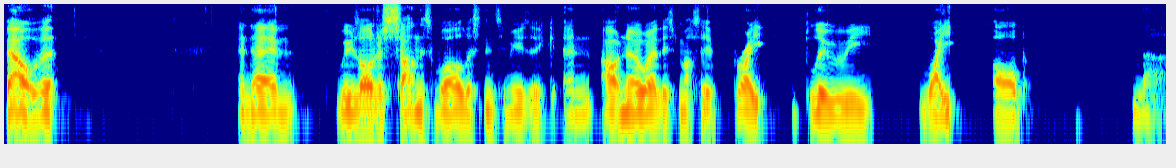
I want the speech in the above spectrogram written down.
bit out of it. And um, we was all just sat on this wall listening to music, and out of nowhere, this massive bright bluey white orb Nah.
